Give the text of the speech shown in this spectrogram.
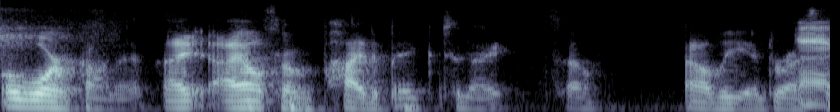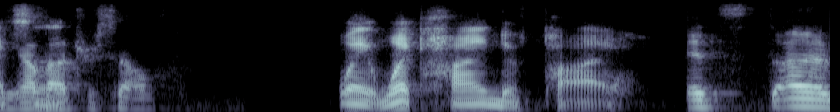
We'll work on it. I, I also have a pie to bake tonight, so that'll be interesting. Excellent. How about yourself? Wait, what kind of pie? It's uh,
